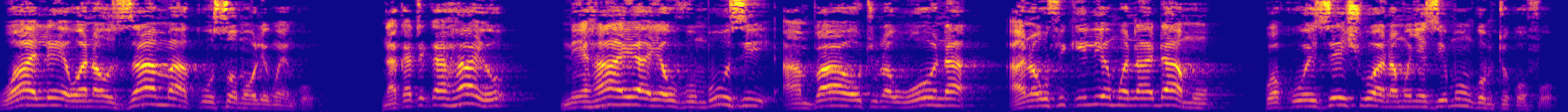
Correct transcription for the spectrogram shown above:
wale wanaozama kusoma ulimwengu. Na katika hayo ni haya ya uvumbuzi ambao tunauona anaufikilia mwanadamu kwa kuwezeshwa na Mwenyezi Mungu mtukufu.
